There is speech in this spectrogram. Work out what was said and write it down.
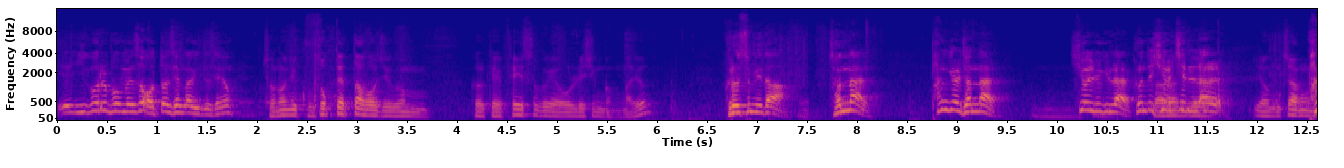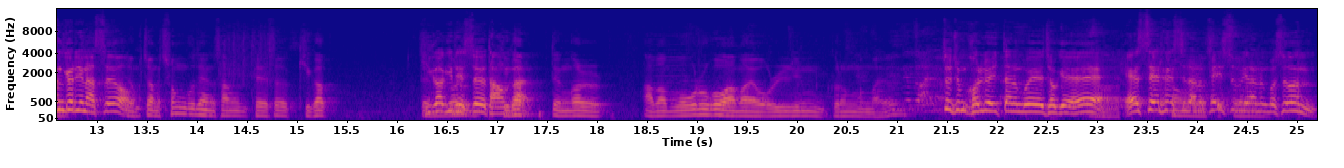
이- 이거를 보면서 어떤 생각이 드세요? 전원이 구속됐다고 지금 그렇게 페이스북에 올리신 건가요? 그렇습니다. 전날 판결 전날 10월 6일 날 그런데 10월 7일 날 영장 판결이 났어요. 영장 청구된 상태에서 기각 기각이 됐어요, 다음 날. 기각된 걸 아마 모르고 아마 올린 그런 건가요? 또 좀 걸려 있다는 거예요. 저게 아, SNS라는 페이스북이라는 것은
